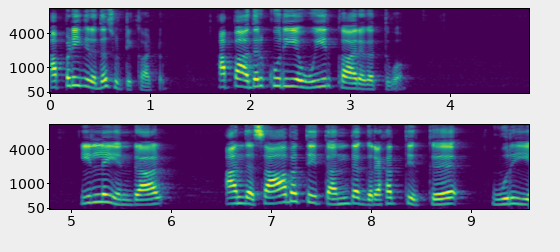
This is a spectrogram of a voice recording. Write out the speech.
அப்படிங்கிறத சுட்டிக்காட்டும். அப்போ அதற்குரிய உயிர்காரகத்துவம் இல்லை என்றால் அந்த சாபத்தை தந்த கிரகத்திற்கு உரிய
